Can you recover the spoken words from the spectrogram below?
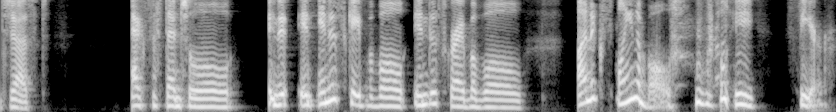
just existential in, inescapable, indescribable, unexplainable, really fear.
